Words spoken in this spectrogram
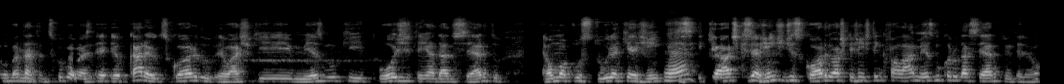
ô, Batata, desculpa, mas eu, cara, eu discordo. Eu acho que mesmo que hoje tenha dado certo, é uma postura que a gente. É? Que, que, eu acho que se a gente discorda, eu acho que a gente tem que falar mesmo quando dá certo, entendeu?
